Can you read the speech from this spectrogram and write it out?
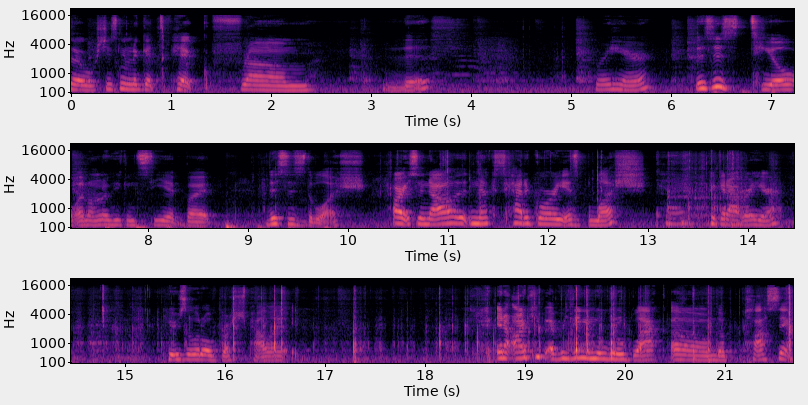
So she's gonna get to pick from this right here. This is teal. I don't know if you can see it, but this is the blush. All right, so now the next category is blush. Okay. Pick it out right here. Here's a little brush palette. And I keep everything in the little black, um, the plastic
